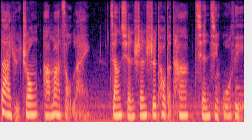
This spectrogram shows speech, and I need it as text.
大雨中，阿嬷走来，将全身湿透的他牵进屋里。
